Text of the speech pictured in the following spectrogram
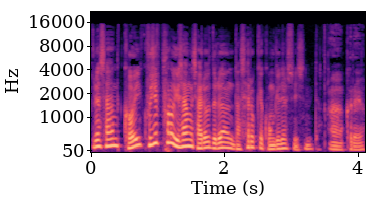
그래서 한 거의 90% 이상 자료들은 다 새롭게 공개될 수 있습니다. 아, 그래요?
